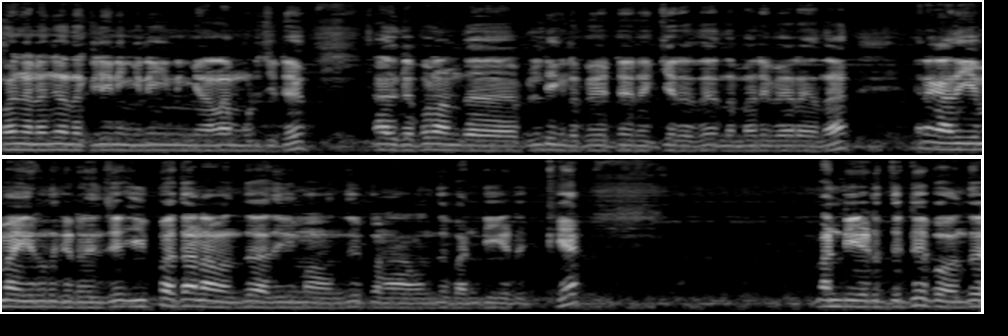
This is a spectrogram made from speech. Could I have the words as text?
கொஞ்சம் நெஞ்சம் அந்த க்ளீனிங் கிளீனிங் எல்லாம் முடிச்சுட்டு அதுக்கப்புறம் அந்த பில்டிங்கில் போயிட்டு நிற்கிறது இந்த மாதிரி வேலை தான் எனக்கு அதிகமாக இருந்துக்கிட்டு இருந்துச்சு. இப்போ தான் நான் வந்து அதிகமாக வந்து இப்போ நான் வந்து வண்டி எடுக்க வண்டி எடுத்துட்டு இப்போ வந்து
